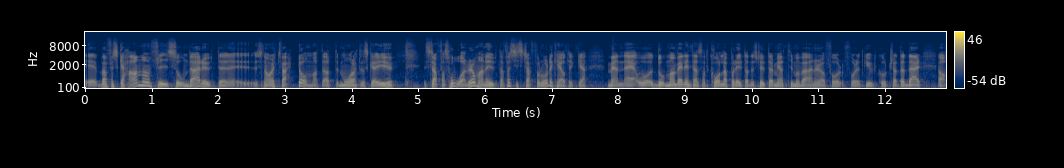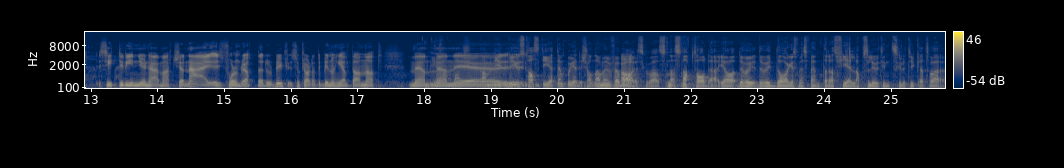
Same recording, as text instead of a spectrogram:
Eh, varför ska han ha en frizon där ute? Eh, snarare tvärtom. Att, att målvakten ska ju straffas hårdare om han är utanför sitt straffområde kan jag tycka. Men eh, och då, man väljer inte ens att kolla på det utan det slutar med att Timo Werner då får, får ett gult kort. Så att de där, ja, City vinner ju den här matchen. Nej, får de rött där då blir det såklart att det blir något helt annat. Men, men, eh, ja, men det, det, är just hastigheten på Ederson. Ja, men för jag, bara, ja. ska bara snabbt ta det. Ja, det, var, det var ju dagens mest väntade att Fjäll absolut inte skulle tycka att det var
